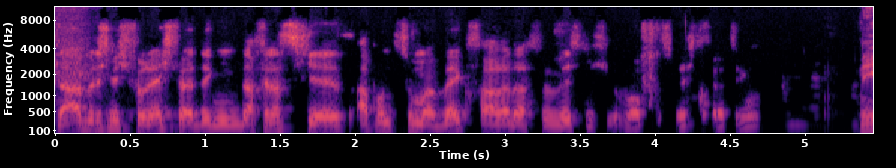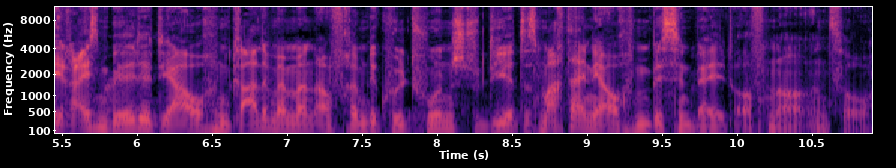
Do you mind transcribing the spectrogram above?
Da würde ich mich für rechtfertigen. Dafür, dass ich hier jetzt ab und zu mal wegfahre, dafür will ich mich überhaupt nicht rechtfertigen. Nee, Reisen bildet ja auch. Und gerade wenn man auch fremde Kulturen studiert, das macht einen ja auch ein bisschen weltoffener und so.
